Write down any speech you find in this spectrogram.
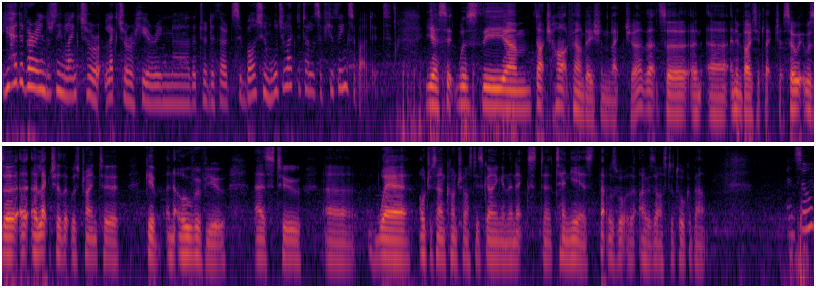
You had a very interesting lecture, lecture here in uh, the 23rd Symposium. Would you like to tell us a few things about it? Yes, it was the um, Dutch Heart Foundation lecture. That's a, an, uh, an, invited lecture. So it was a, a, lecture that was trying to give an overview as to uh, where ultrasound contrast is going in the next uh, 10 years. That was what I was asked to talk about. And so,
